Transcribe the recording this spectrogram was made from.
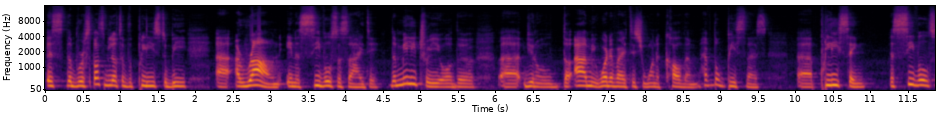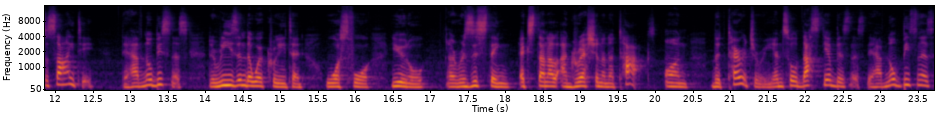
it's the responsibility of the police to be uh, around in a civil society. The military or the, uh, you know, the army, whatever it is you want to call them, have no business uh, policing a civil society. They have no business. The reason they were created was for, you know, uh, resisting external aggression and attacks on the territory. And so that's their business. They have no business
